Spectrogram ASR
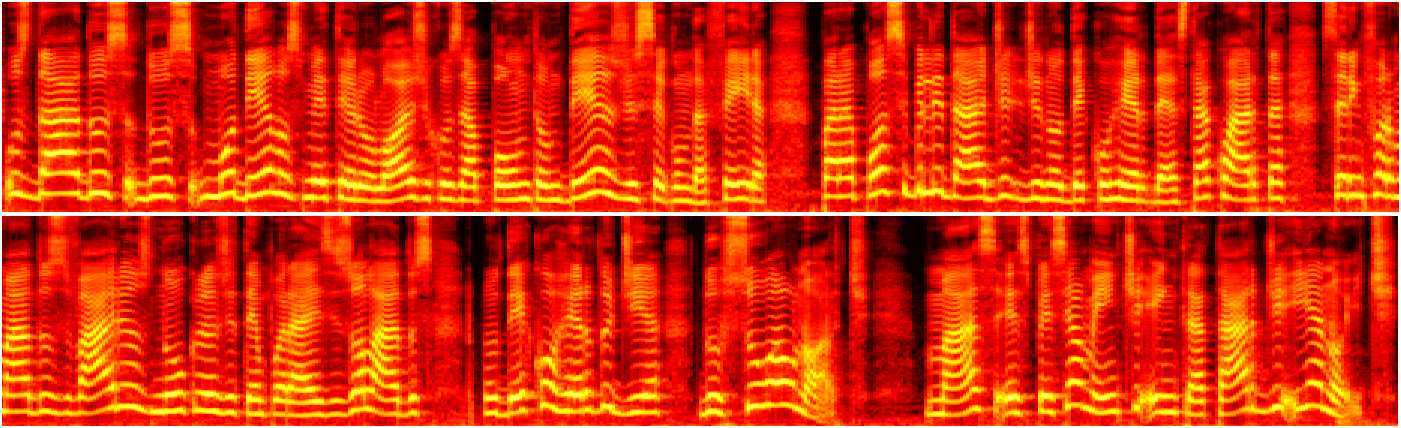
Os dados dos modelos meteorológicos apontam desde segunda-feira para a possibilidade de, no decorrer desta quarta, serem formados vários núcleos de temporais isolados no decorrer do dia do sul ao norte mas especialmente entre a tarde e a noite.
